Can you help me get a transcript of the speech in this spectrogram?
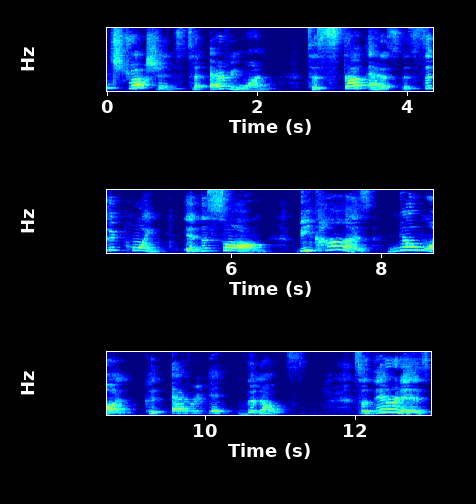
instructions to everyone to stop at a specific point in the song because no one could ever hit the notes. So there it is,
